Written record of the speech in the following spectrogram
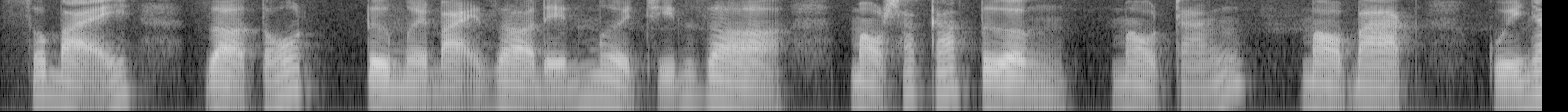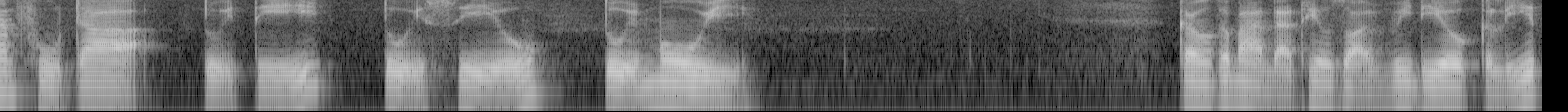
số 7, giờ tốt từ 17 giờ đến 19 giờ, màu sắc cát tường, màu trắng, màu bạc, quý nhân phù trợ, tuổi tý, tuổi sửu, tuổi mùi. Cảm ơn các bạn đã theo dõi video clip.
